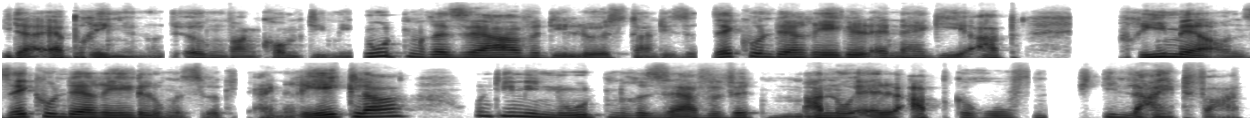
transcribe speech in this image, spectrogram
wieder erbringen. Und irgendwann kommt die Minutenreserve, die löst dann diese Sekundärregelenergie ab. Primär- und Sekundärregelung ist wirklich ein Regler und die Minutenreserve wird manuell abgerufen durch die Leitwarten.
